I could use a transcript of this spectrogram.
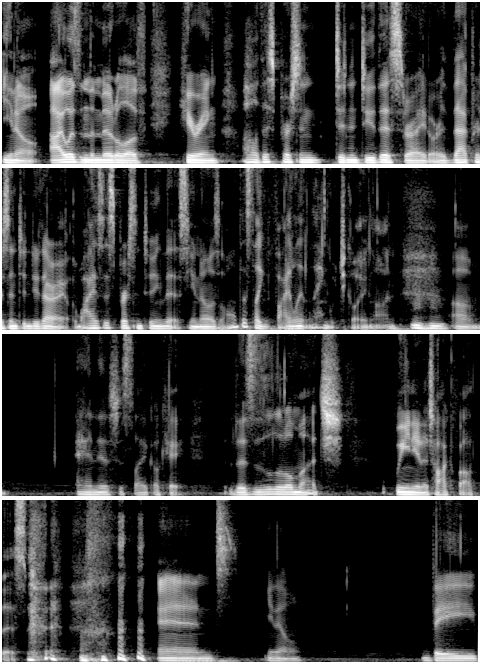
you know, I was in the middle of hearing, oh, this person didn't do this right, or that person didn't do that right. Why is this person doing this? You know, it's all this like violent language going on. Mm-hmm. Um, and it's just like, okay, this is a little much. We need to talk about this. and, you know, they,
